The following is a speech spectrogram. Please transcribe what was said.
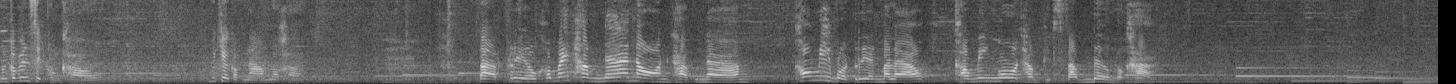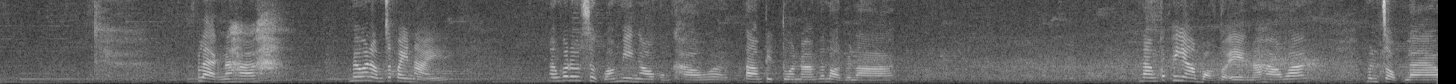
มันก็เป็นสิทธิ์ของเขา ไม่เกี่ยวกับน้ำหรอกค่ะ แต่เพรียวเขาไม่ทำแน่นอนค่ะคุณน้ำเขามีบทเรียนมาแล้ว เขาไม่โง่ทำผิดซ้ำเดิมหรอกค่ะ แปลกนะคะ ไม่ว่าน้ำจะไปไหน น้ำก็รู้สึกว่ามีเงาของเขาอะตามติดตัวน้ำตลอดเวลา น้ำก็พยายามบอกตัวเองนะคะว่า มันจบแล้ว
